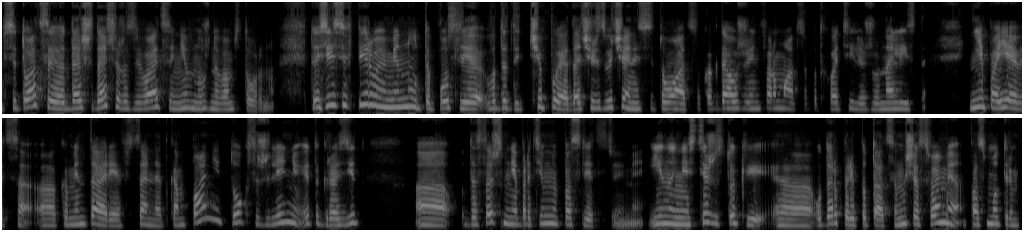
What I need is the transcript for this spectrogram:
ситуация дальше-дальше развивается не в нужную вам сторону. То есть если в первые минуты после вот этой ЧП, да, чрезвычайной ситуации, когда уже информацию подхватили журналисты, не появится э, комментарий официальный от компании, то, к сожалению, это грозит а, достаточно необратимыми последствиями и нанести жестокий э, удар по репутации. Мы сейчас с вами посмотрим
